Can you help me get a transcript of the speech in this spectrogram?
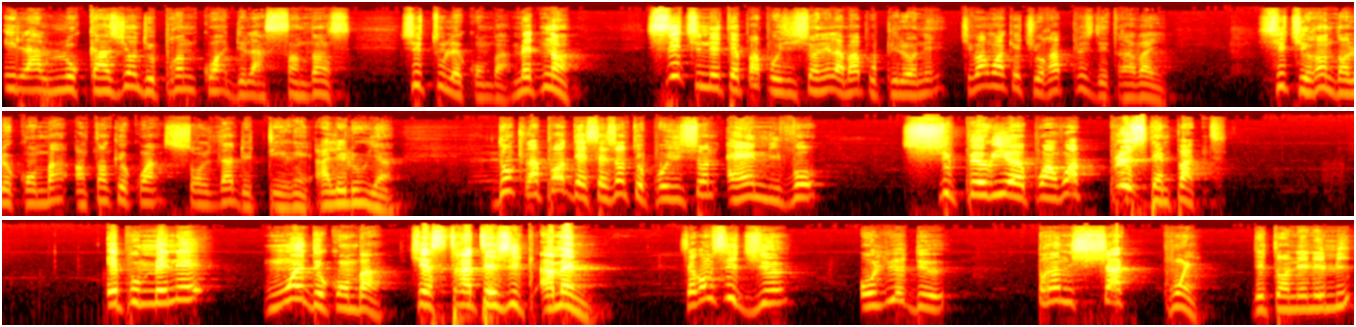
il a l'occasion de prendre quoi? De l'ascendance sur tous les combats. Maintenant, si tu n'étais pas positionné là-bas pour pilonner, tu vas voir que tu auras plus de travail. Si tu rentres dans le combat en tant que quoi? Soldat de terrain. Alléluia. Donc la porte des saisons te positionne à un niveau supérieur pour avoir plus d'impact. Et pour mener moins de combats, tu es stratégique. Amen. C'est comme si Dieu, au lieu de prendre chaque point de ton ennemi,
